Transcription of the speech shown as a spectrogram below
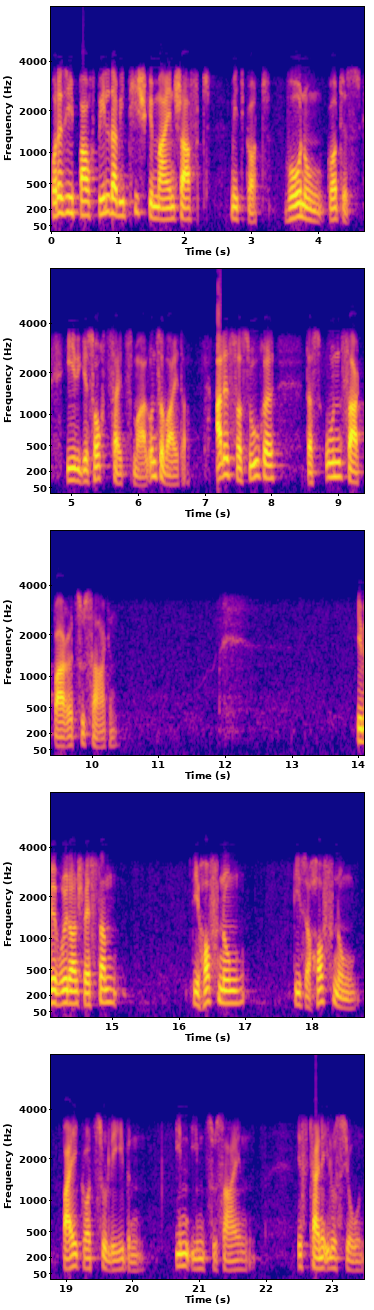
oder sie braucht Bilder wie Tischgemeinschaft mit Gott, Wohnung Gottes, ewiges Hochzeitsmahl und so weiter. Alles Versuche, das Unsagbare zu sagen. Liebe Brüder und Schwestern, die Hoffnung, diese Hoffnung, bei Gott zu leben, in ihm zu sein, ist keine Illusion.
